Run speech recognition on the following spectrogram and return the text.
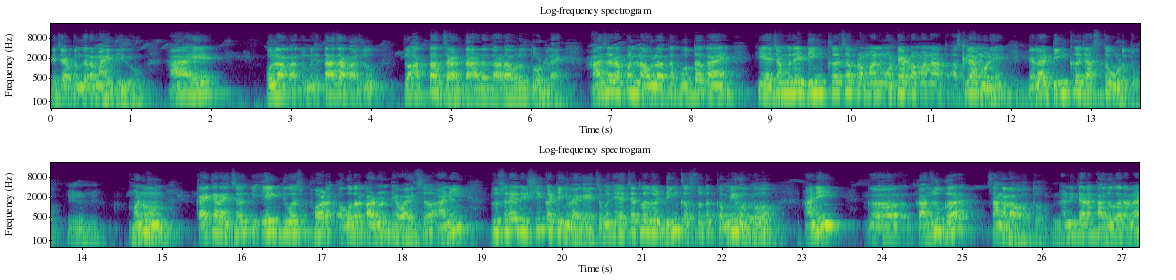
याची आपण जरा माहिती घेऊ. हा आहे ओला काजू म्हणजे ताजा काजू जो आत्ताच झाड झाड झाडावरून तोडला आहे हा जर आपण लावला तर होतं काय की याच्यामध्ये डिंकचं प्रमाण मोठ्या प्रमाणात असल्यामुळे याला डिंक जास्त उडतो. म्हणून काय करायचं की एक दिवस फळ अगोदर काढून ठेवायचं आणि दुसऱ्या दिवशी कटिंगला घ्यायचं. म्हणजे याच्यातला जो डिंक असतो तो कमी होतो आणि काजूगर चांगला होतो. आणि त्याला काजूगराला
